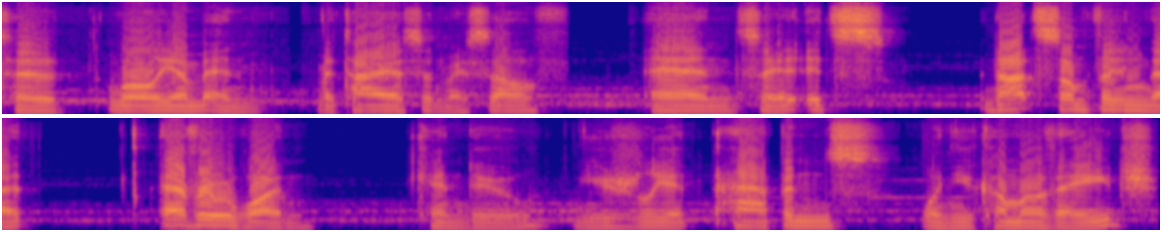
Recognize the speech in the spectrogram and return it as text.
to William and Matias and myself, and say it's not something that everyone can do. Usually, it happens when you come of age,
